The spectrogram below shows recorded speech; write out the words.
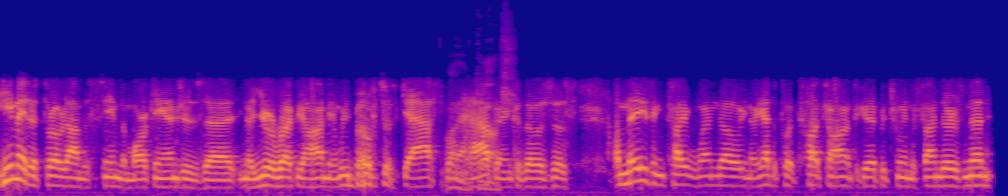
he made a throw down the seam to Mark Andrews that you know you were right behind me, and we both just gasped when oh it happened because it was just amazing tight window. You know, he had to put touch on it to get it between defenders, and then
